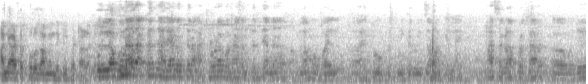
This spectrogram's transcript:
आणि अटकपूर्व जामीन देखील फेटाळला गेला. गुन्हा दाखल झाल्यानंतर आठवडाभरानंतर त्यानं आपला मोबाईल आहे तो पत्नीकडे जमा केला आहे. हा सगळा प्रकार म्हणजे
